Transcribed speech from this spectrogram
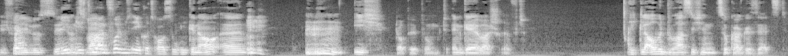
ich fand Ja. die lustig. Nee, und liest du mal zwar, vor, ich muss eh kurz raussuchen. genau, äh, ich, Doppelpunkt, in gelber Schrift. Ich glaube, du hast dich in Zucker gesetzt.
